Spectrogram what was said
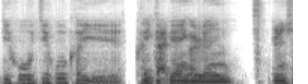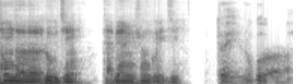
几乎几乎可以可以改变一个人人生的路径，改变人生轨迹。对，如果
